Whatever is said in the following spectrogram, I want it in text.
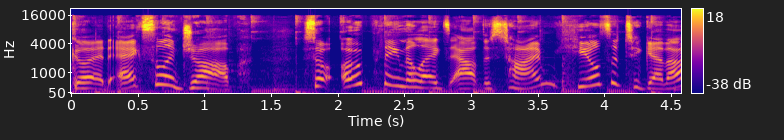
Good, excellent job. So opening the legs out this time, heels are together,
